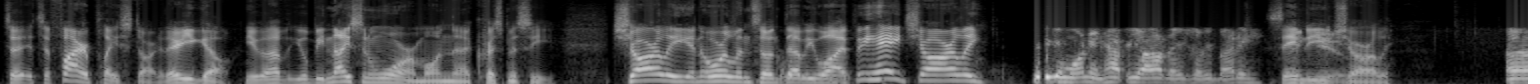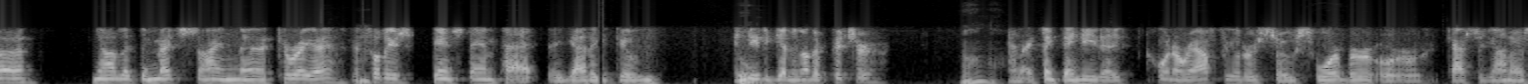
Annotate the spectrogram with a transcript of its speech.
it's a it's a fireplace starter. There you go. You'll have you'll be nice and warm on uh, Christmas Eve. Charlie in Orleans on WIP. Hey, Charlie. Good morning. Happy holidays, everybody. Same to you, Charlie. Uh, now that the Mets sign uh, Correa, the Phillies can't stand pat. They got to go. They need to get another pitcher, Oh. and I think they need a corner outfielder so Schwarber or Castellanos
